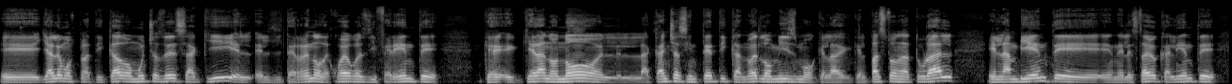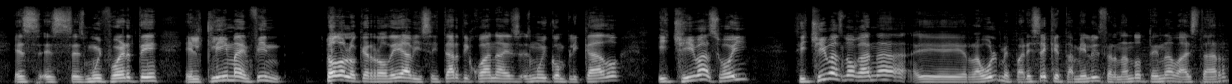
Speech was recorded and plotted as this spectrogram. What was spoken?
Eh, ya lo hemos platicado muchas veces aquí. El, el terreno de juego es diferente. Que quieran o no, el, la cancha sintética no es lo mismo que, la, que, el pasto natural. El ambiente en el estadio caliente es, es, es muy fuerte. El clima, en fin, todo lo que rodea visitar Tijuana es, es muy complicado. Y Chivas hoy si Chivas no gana, eh, Raúl, me parece que también Luis Fernando Tena va a estar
